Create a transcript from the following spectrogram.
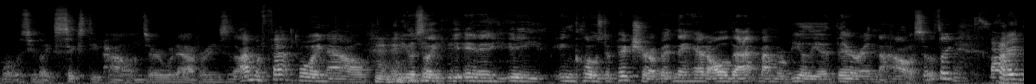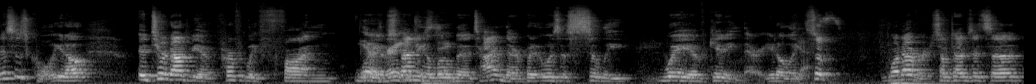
what was he like 60 pounds or whatever and he says i'm a fat boy now. And he was like and he, he enclosed a picture of it and they had all that memorabilia there in the house. So it was like all right this is cool you know? It turned out to be a perfectly fun Yeah, way was of spending a little bit of time there but it was a silly way of getting there you know? Like Yes. so whatever. Sometimes it's a,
